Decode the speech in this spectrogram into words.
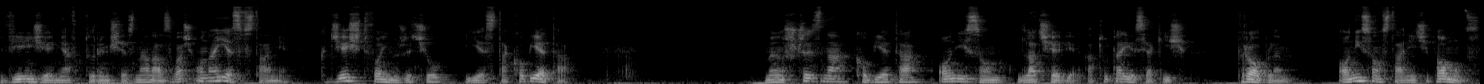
więzienia, w którym się znalazłaś? Ona jest w stanie. Gdzieś w Twoim życiu jest ta kobieta. Mężczyzna, kobieta, oni są dla ciebie, a tutaj jest jakiś problem. Oni są w stanie ci pomóc.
